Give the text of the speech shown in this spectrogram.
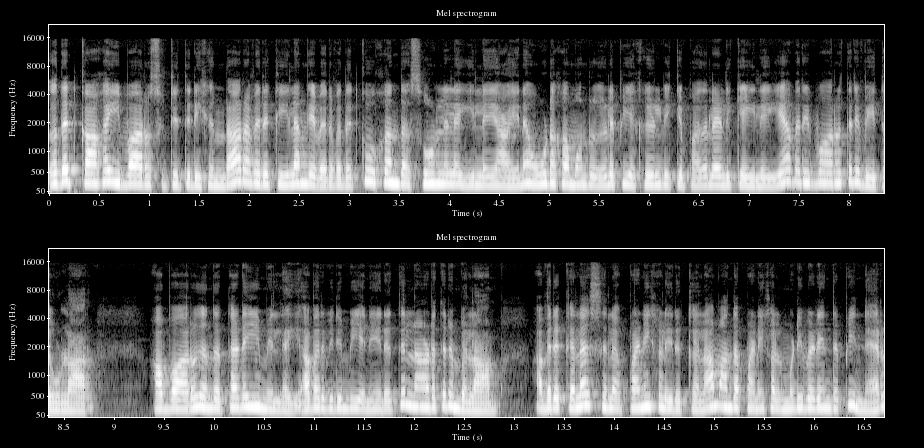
எதற்காக இவ்வாறு சுற்றித் திரிகின்றார். அவருக்கு இலங்கை வருவதற்கு உகந்த சூழ்நிலை இல்லையா என ஊடகம் ஒன்று எழுப்பிய கேள்விக்கு பதிலளிக்கையிலேயே அவர் இவ்வாறு தெரிவித்துள்ளார். அவ்வாறு எந்த தடையும் இல்லை. அவர் விரும்பிய நேரத்தில் நாடு திரும்பலாம். அவருக்கெல்லாம் சில பணிகள் இருக்கலாம். அந்த பணிகள் முடிவடைந்த பின்னர்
